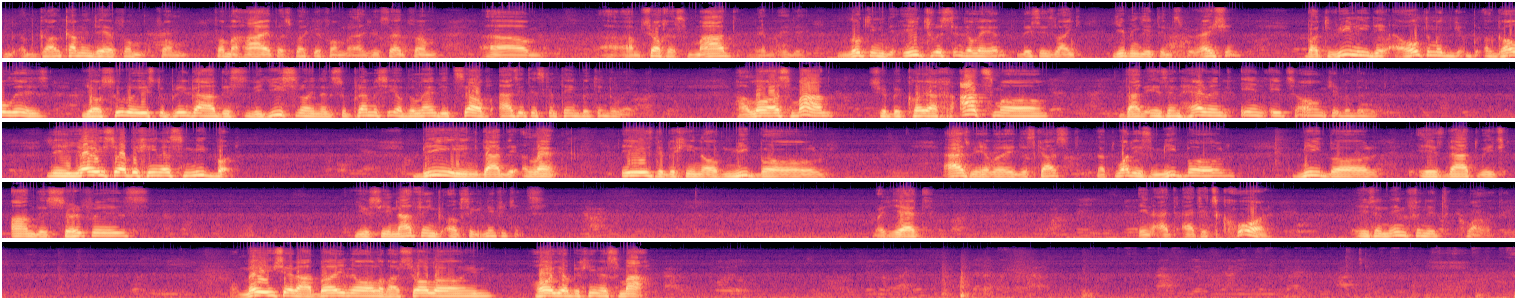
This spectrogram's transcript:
uh, coming there from from from a high perspective, from as you said, from um, Uh, um, Amshochas Mad, the, the, looking the interest in the land. This is like giving it inspiration. But really, the ultimate uh, goal is Yosura is to bring out this the Yisrael and the supremacy of the land itself as it is contained within the land. Halo asman shebekoyach atzmo that is inherent in its own capability. The Liyoisa bechinas midbar, being that the land is the beginning of midbar, as we have already discussed. That what is midbar? Midbar is that which on the surface you see nothing of significance. But yet, in, at, at its core, is an infinite quality. Moshe Rabbeinu Olav HaSholom Hoya Bechinas Ma.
